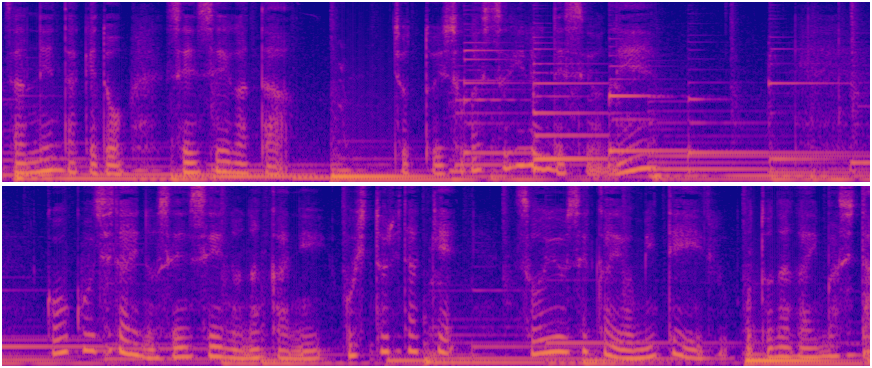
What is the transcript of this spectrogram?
残念だけど先生方ちょっと忙しすぎるんですよね。高校時代の先生の中にお一人だけそういう世界を見ている大人がいました。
